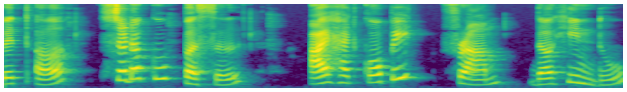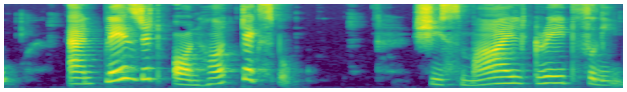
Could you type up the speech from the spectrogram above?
with a Sudoku puzzle I had copied from the Hindu and placed it on her textbook. She smiled gratefully.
